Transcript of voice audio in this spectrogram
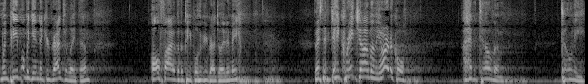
when people begin to congratulate them, all five of the people who congratulated me. They said, hey, great job on the article. I had to tell them, Tony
